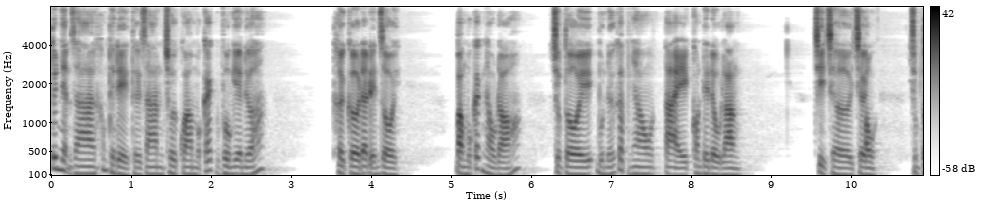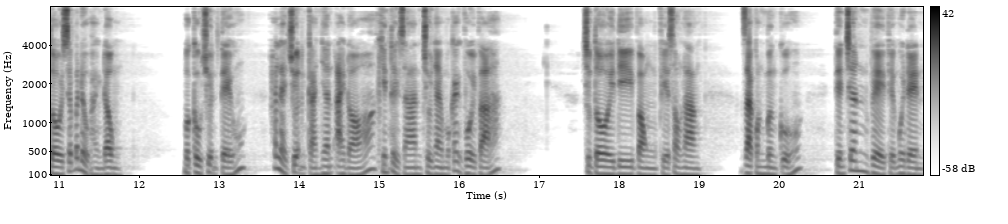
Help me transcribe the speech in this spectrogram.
Tôi nhận ra không thể để thời gian trôi qua một cách vô nghĩa nữa. Thời cơ đã đến rồi. Bằng một cách nào đó, chúng tôi bốn đứa gặp nhau tại con đê đầu làng. Chỉ chờ chờ chúng tôi sẽ bắt đầu hành động. Một câu chuyện tếu hay là chuyện cá nhân ai đó khiến thời gian trôi nhanh một cách vội vã. Chúng tôi đi vòng phía sau làng, ra con mương cũ, tiến chân về phía ngôi đền.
